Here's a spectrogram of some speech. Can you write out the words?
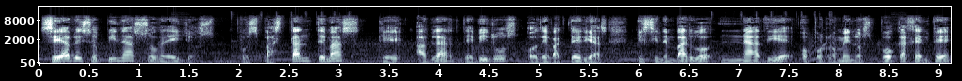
Se habla y se opina sobre ellos, pues bastante más que hablar de virus o de bacterias, y sin embargo nadie, o por lo menos poca gente,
